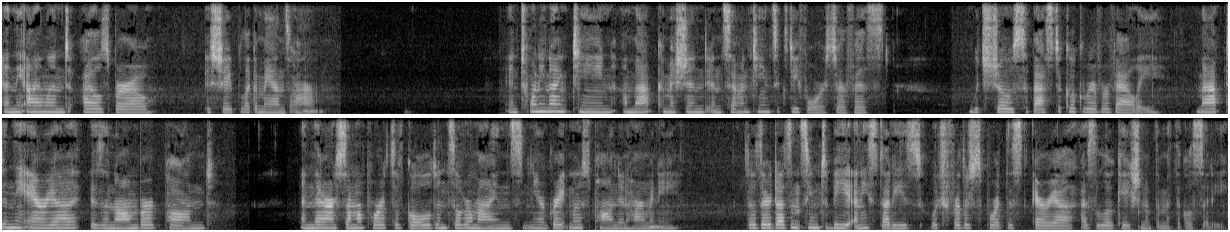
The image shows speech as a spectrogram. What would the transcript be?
and the island Islesboro is shaped like a man's arm. In 2019, a map commissioned in 1764 surfaced, which shows Sebasticook River Valley. Mapped in the area is a Naumburg Pond, and there are some reports of gold and silver mines near Great Moose Pond in Harmony, though there doesn't seem to be any studies which further support this area as the location of the mythical city.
